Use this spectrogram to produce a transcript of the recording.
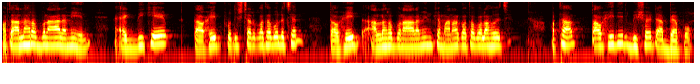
অর্থাৎ আল্লাহ রব্বুল আলমিন একদিকে তাওহিদ প্রতিষ্ঠার কথা বলেছেন, তাওহীদ আল্লাহ রব্বুল আলমিনকে মানার কথা বলা হয়েছে। অর্থাৎ তাওহিদির বিষয়টা ব্যাপক।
